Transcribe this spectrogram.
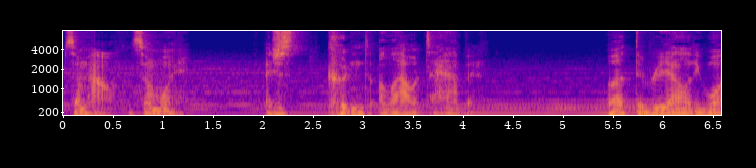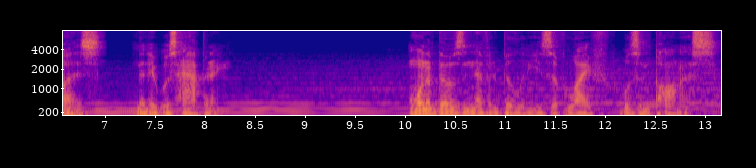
Somehow, in some way. I just couldn't allow it to happen. But the reality was that it was happening. One of those inevitabilities of life was upon us.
